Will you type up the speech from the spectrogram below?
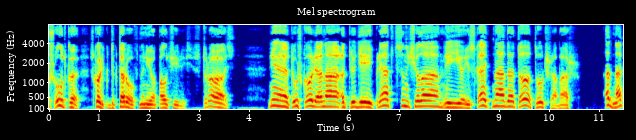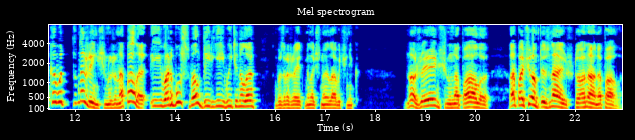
Шутка, сколько докторов на нее ополчились. Страсть. Нет, уж коли она от людей прятаться начала, и ее искать надо, то тут шабаш. Однако вот на женщину же напала и в арбуз волдырь ей вытянула, — возражает мелочной лавочник. — На женщину напала. А почем ты знаешь, что она напала?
